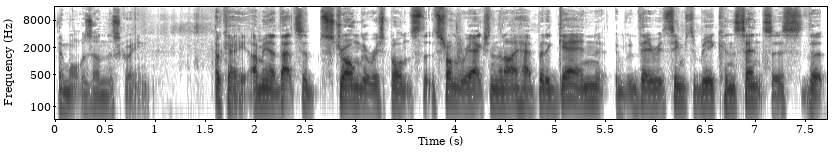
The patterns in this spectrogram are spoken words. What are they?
than what was on the screen. Okay, I mean that's a stronger response, a stronger reaction than I had. But again, there it seems to be a consensus that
